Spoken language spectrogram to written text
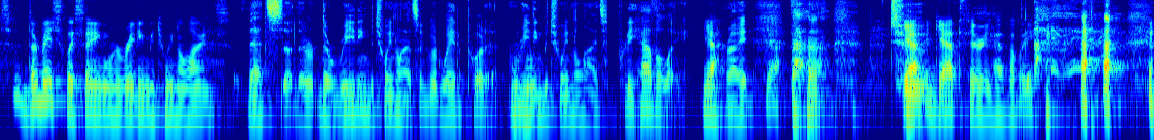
So they're basically saying we're reading between the lines. That's uh, they're, they're reading between the lines. A good way to put it. Mm-hmm. Reading between the lines pretty heavily, Yeah. right? Yeah. To- Gap, gap theory we?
